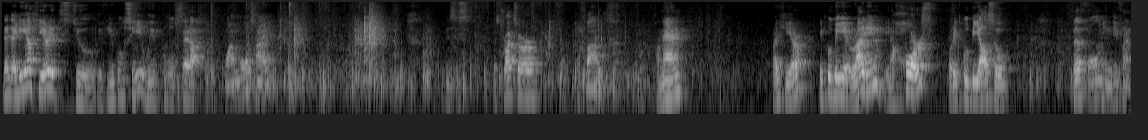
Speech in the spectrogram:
Then the idea here is to, if you could see, we could set up one more time. This is the structure of a, of a man right here. It could be riding in a horse or it could be also perform in different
